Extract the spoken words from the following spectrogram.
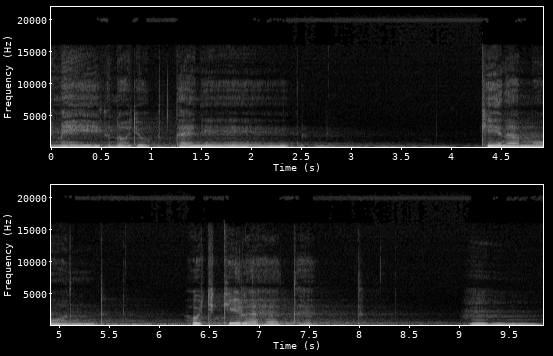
egy még nagyobb tenyér. Ki nem mond, hogy ki lehetett. Hmm,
